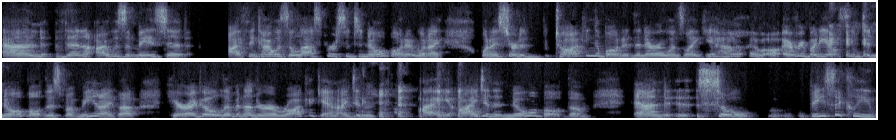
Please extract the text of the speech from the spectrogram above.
and then i was amazed at i think i was the last person to know about it. When i when i started talking about it then everyone's like yeah oh, everybody else seemed to know about this but me. And i thought here i go living under a rock again. I didn't i i didn't know about them. And uh, so basically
